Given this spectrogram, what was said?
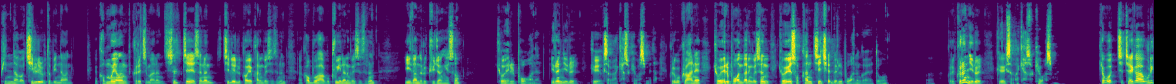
빛나고 진리로부터 빛나간 겉모양은 그렇지만은 실제에서는 진리를 거역하는 것에서는 거부하고 부인하는 것에서는 이단으로 규정해서 교회를 보호하는 이런 일을 교회 역사가 계속해 왔습니다. 그리고 그 안에 교회를 보호한다는 것은 교회에 속한 지체들을 보호하는 거예요, 또. 어? 그런 일을 교회 역사가 계속해 왔습니다. 결국 제가 우리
